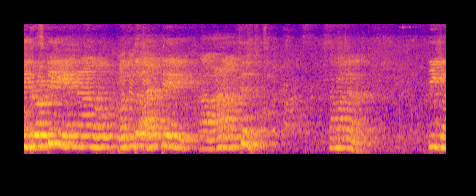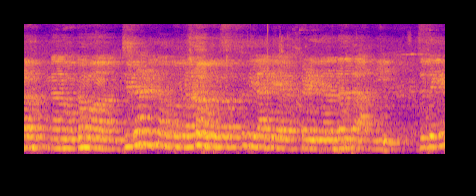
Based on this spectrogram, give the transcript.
ಇದ್ರೊಟ್ಟಿಗೆ ನಾನು ಒಂದು ಅಳತೆಯಲ್ಲಿ ಅಳತೆ ಸಮಾಧಾನ. ಈಗ ನಾನು ನಮ್ಮ ಜಿಲ್ಲಾಡಳಿತ ಮತ್ತು ಕನ್ನಡ ಮತ್ತು ಸಂಸ್ಕೃತಿ ಇಲಾಖೆಯ ಕಡೆಗೆ ನಡೆದಂತ ಈ ಜೊತೆಗೆ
